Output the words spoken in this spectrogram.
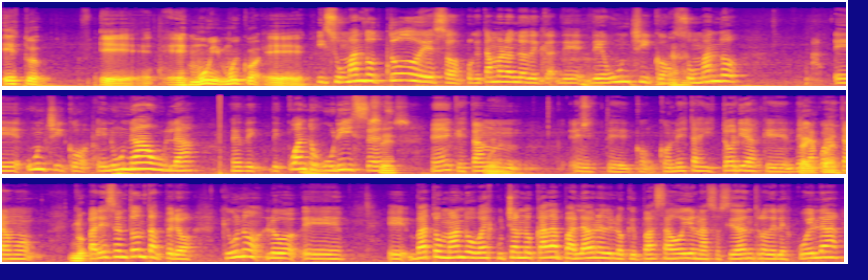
Esto eh, es muy, muy... Eh, y sumando todo eso, porque estamos hablando de, un chico, sumando eh, un chico en un aula, de, cuántos gurises que están este, con, estas historias que de las cuales estamos... parecen tontas, pero que uno lo... va tomando, va escuchando cada palabra de lo que pasa hoy en la sociedad dentro de la escuela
